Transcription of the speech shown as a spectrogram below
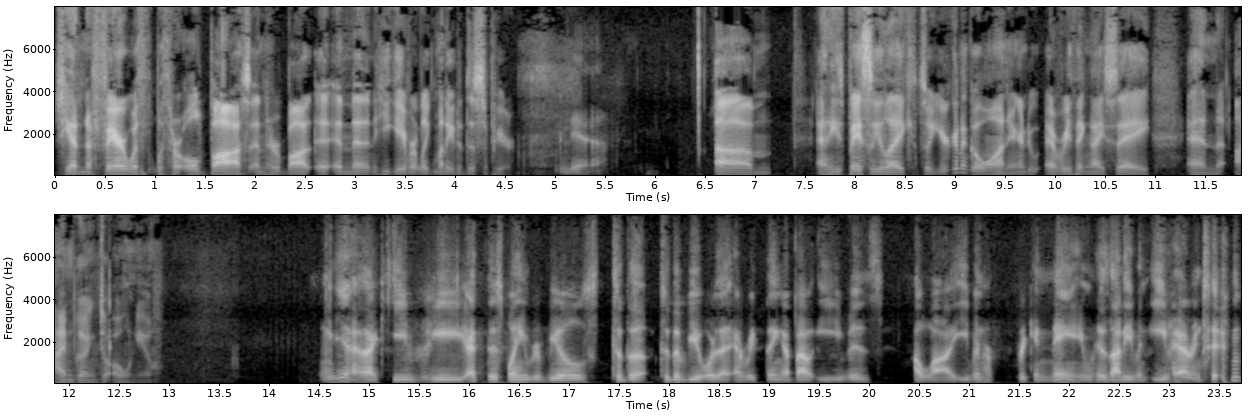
she had an affair with, with her old boss and her boss and then he gave her like money to disappear yeah um and he's basically like so you're gonna go on you're gonna do everything I say and I'm going to own you yeah, like he he at this point he reveals to the to the viewer that everything about Eve is a lie. Even her freaking name is not even Eve Harrington.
